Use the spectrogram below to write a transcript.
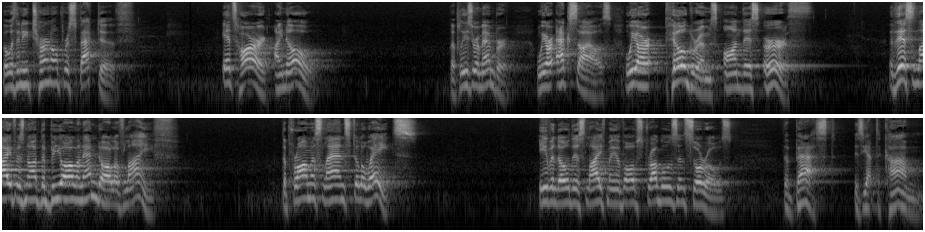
but with an eternal perspective. It's hard, I know. But please remember, we are exiles, we are pilgrims on this earth. This life is not the be all and end all of life. The promised land still awaits. Even though this life may involve struggles and sorrows, the best is yet to come.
